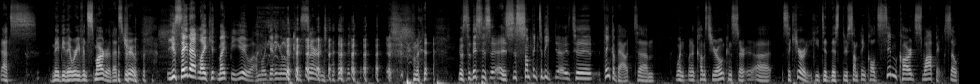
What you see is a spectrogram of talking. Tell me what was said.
that's maybe they were even smarter. That's true. you say that like it might be you. I'm like, getting a little concerned. No, so this is uh, this is something to be uh, to think about um, when when it comes to your own concern, uh, security. He did this through something called SIM card swapping. So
